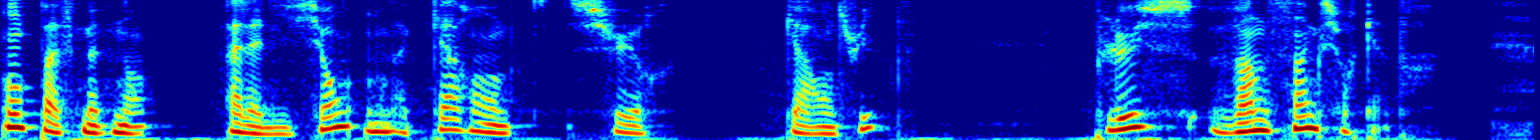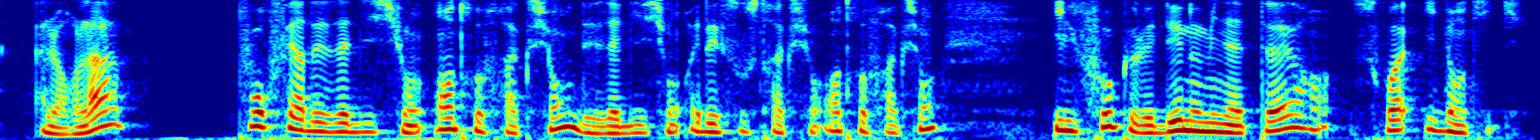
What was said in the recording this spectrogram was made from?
On passe maintenant à l'addition. On a 40 sur 48 plus 25 sur 4. Alors là, pour faire des additions entre fractions, des additions et des soustractions entre fractions, il faut que les dénominateurs soient identiques.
